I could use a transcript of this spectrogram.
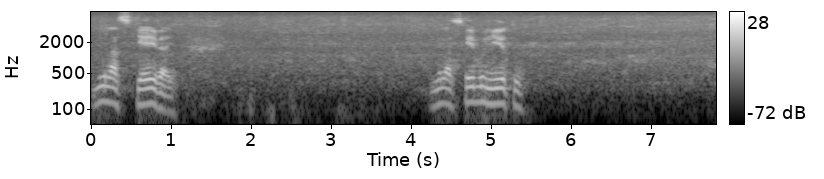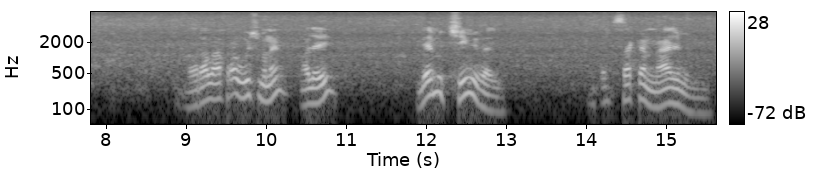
Me lasquei, velho. Me lasquei bonito. Bora lá pra última, né? Olha aí. Mesmo time, velho. Tá de sacanagem, meu irmão.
